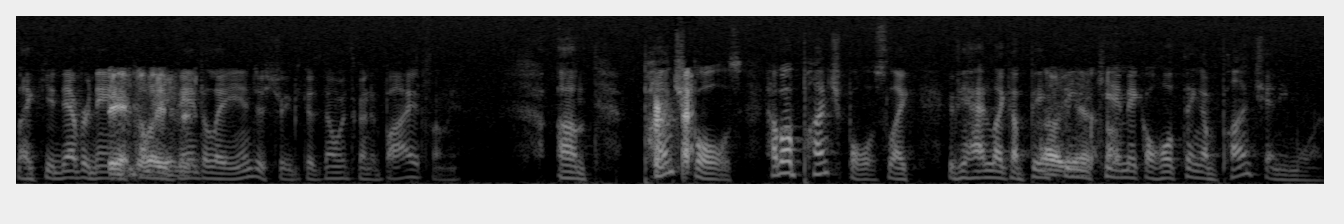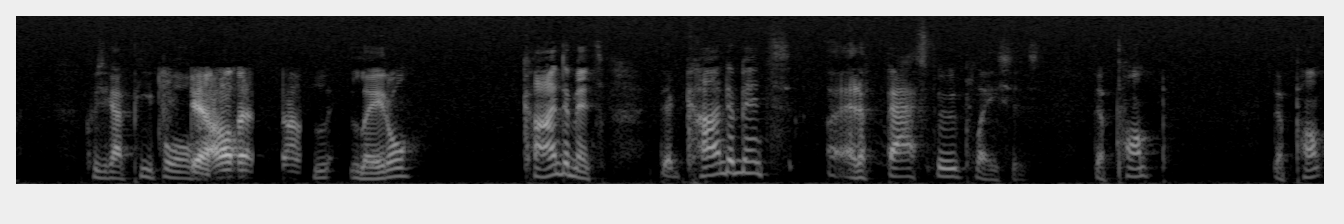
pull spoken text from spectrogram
Like you never name Vanderlei Vanderlei Industry because no one's going to buy it from you. Um, punch bowls. How about punch bowls? Like if you had like a big Oh, thing, yeah. you can't make a whole thing of punch anymore because you got people Yeah, all that stuff. Ladle, condiments, the condiments at a fast food places, the pump, the pump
